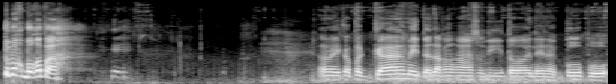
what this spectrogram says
Tumakbo ka pa. Anyway, kapag ka may dala kang aso dito and then nagpupo,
